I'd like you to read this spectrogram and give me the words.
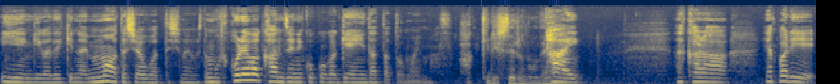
いい演技ができないまま私は終わってしまいました。もうこれは完全にここが原因だったと思います。はっきりしてるのね。はい。だから、やっぱり、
